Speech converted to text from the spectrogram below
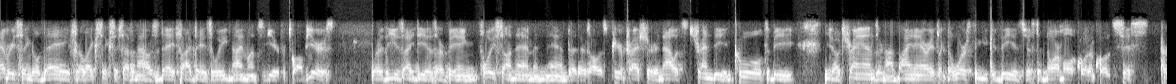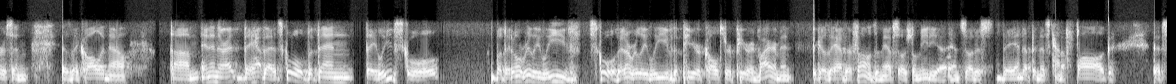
every single day for like six or seven hours a day, five days a week, nine months a year for 12 years, where these ideas are being voiced on them, and, and uh, there's all this peer pressure, and now it's trendy and cool to be, you know, trans or non-binary. It's like the worst thing you could be is just a normal, quote unquote, cis person, as they call it now. Um, and then they're at, they have that at school, but then they leave school but they don't really leave school. They don't really leave the peer culture, peer environment because they have their phones and they have social media, and so this they end up in this kind of fog that's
